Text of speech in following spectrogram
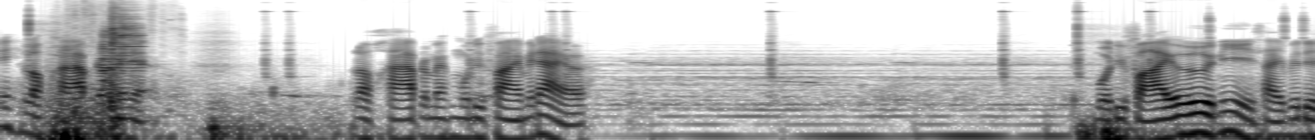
นี่เราคราฟได้ไหมเนี่ย เราคราฟได้ไหม modify ไม่ได้เหรอ modify เออ นี่ใส่ไปดิ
